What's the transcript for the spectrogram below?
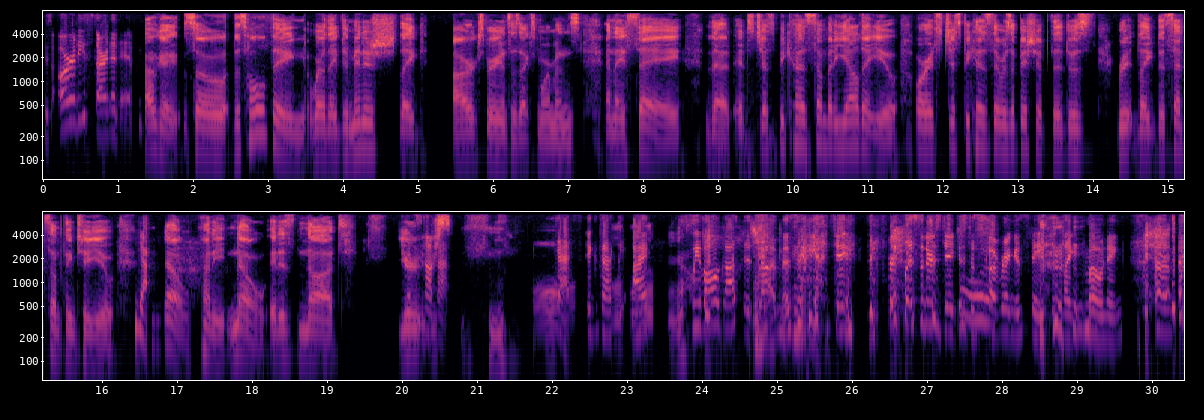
She's already started it. Okay, so this whole thing where they diminish like our experience as ex-Mormons and they say that it's just because somebody yelled at you or it's just because there was a bishop that was re- like that said something to you. Yeah. No, honey, no. It is not you're It's not you're s- Yes, exactly. I we've all got this gotten this. yeah, Jake, for listeners, Jake is just covering his face and like moaning. Um,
